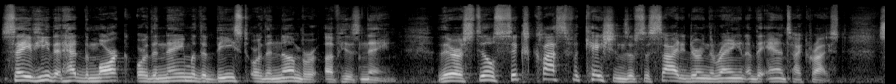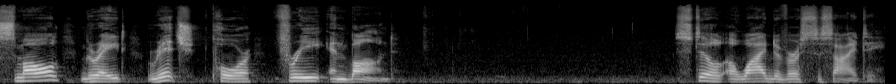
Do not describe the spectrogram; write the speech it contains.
Save he that had the mark or the name of the beast or the number of his name there are still six classifications of society during the reign of the Antichrist small, great, rich, poor, free, and bond. Still a wide, diverse society.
